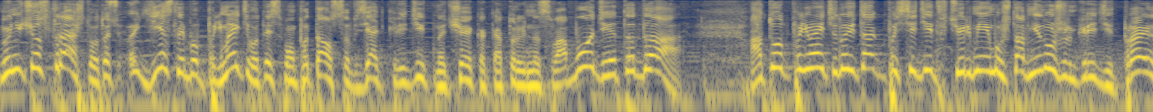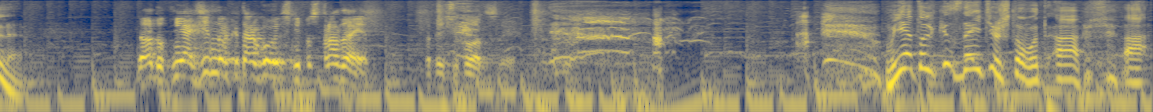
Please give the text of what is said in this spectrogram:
ну, ничего страшного. То есть, если бы, понимаете, вот если бы он пытался взять кредит на человека, который на свободе, это да. А тут, понимаете, ну и так посидит в тюрьме, ему же там не нужен кредит, правильно? Да, тут ни один наркоторговец не пострадает в этой ситуации. Мне только, знаете что, вот, а, а,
